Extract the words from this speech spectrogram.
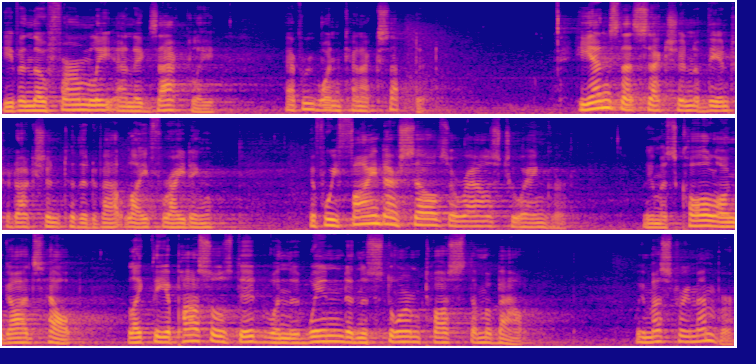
even though firmly and exactly, everyone can accept it. He ends that section of the introduction to the devout life writing If we find ourselves aroused to anger, we must call on God's help, like the apostles did when the wind and the storm tossed them about. We must remember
